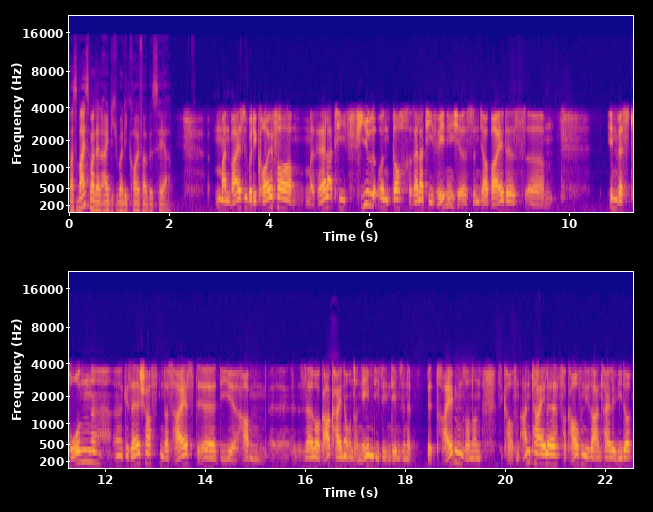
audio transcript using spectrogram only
Was weiß man denn eigentlich über die Käufer bisher? Man weiß über die Käufer relativ viel und doch relativ wenig. Es sind ja beides ähm, Investorengesellschaften. Äh, das heißt, äh, die haben äh, selber gar keine Unternehmen, die sie in dem Sinne betreiben, sondern sie kaufen Anteile, verkaufen diese Anteile wieder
